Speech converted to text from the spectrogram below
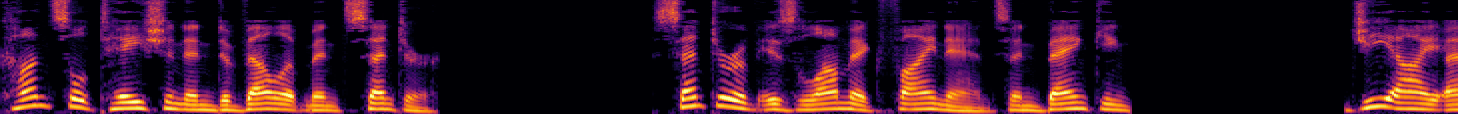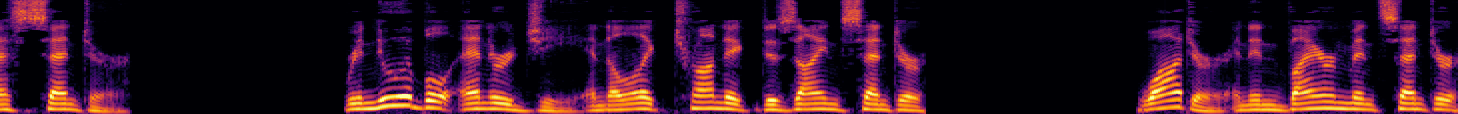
Consultation and Development Center. Center of Islamic Finance and Banking. GIS Center. Renewable Energy and Electronic Design Center. Water and Environment Center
